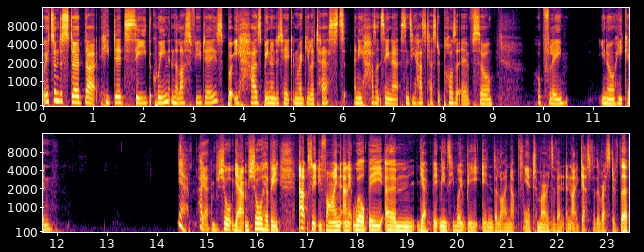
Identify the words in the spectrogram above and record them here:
it's understood that he did see the Queen in the last few days, but he has been undertaking regular tests and he hasn't seen it since he has tested positive. So hopefully, you know, he can. Yeah, Yeah. I'm sure. Yeah, I'm sure he'll be absolutely fine, and it will be. Um, yeah, it means he won't be in the lineup for Yeah. tomorrow's event, and I guess for the rest of the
